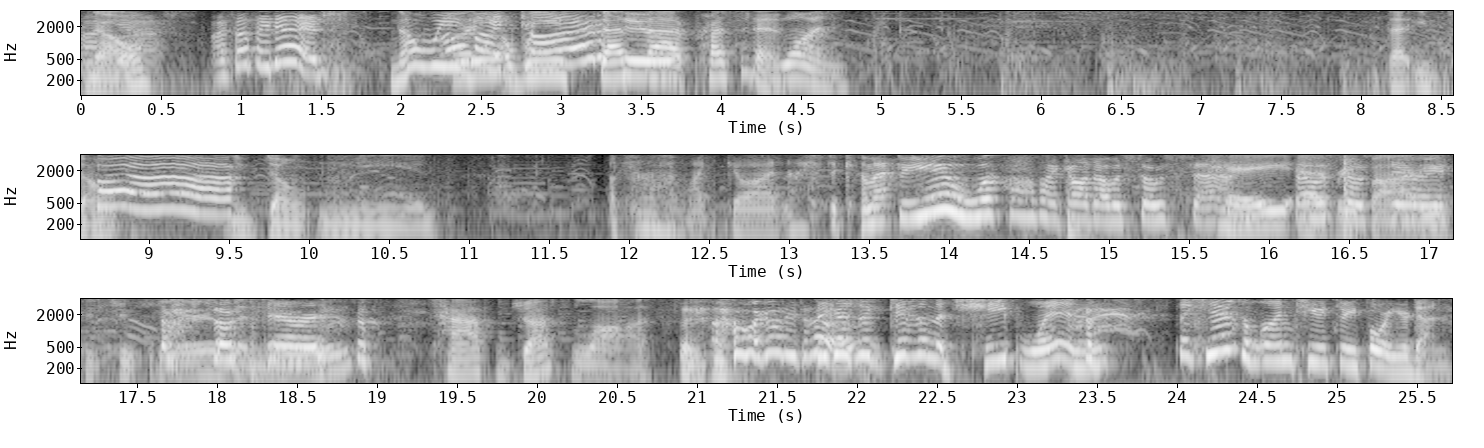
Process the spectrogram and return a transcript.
Uh, no. Yes. I thought they did. no, we Oh my we God. set Two, that precedent One. that you don't Ah! you don't need. Okay. Oh my god, I have to come after you! Oh my god, that was so sad. Hey that was so scary. did you That hear was so the scary. news? Taff just lost. Oh my god, he does. Because it gives them the cheap wins. it's like, here's one, two, three, four, you're done.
